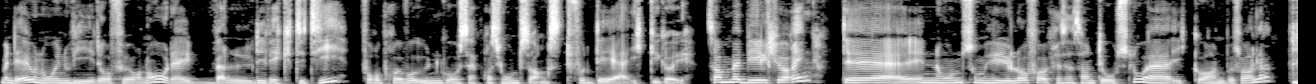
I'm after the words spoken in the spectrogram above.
Men det er jo noe en viderefører nå, og det er en veldig viktig tid for å prøve å unngå separasjonsangst, for det er ikke gøy. Sammen med bilkjøring. Det er en hund som hyler fra Kristiansand til Oslo, er ikke å anbefale.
